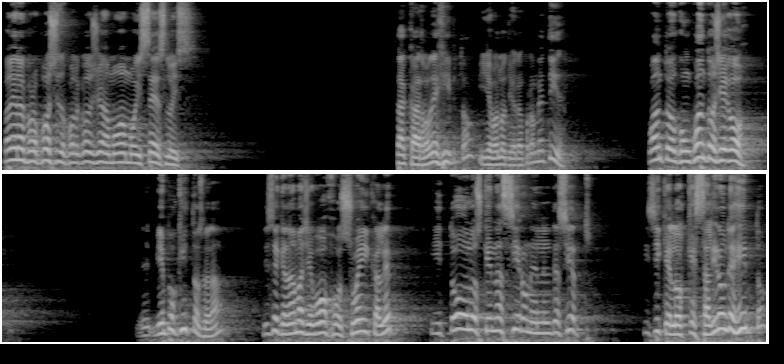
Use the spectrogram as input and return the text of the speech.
¿Cuál era el propósito por el cual Dios llamó a Moisés, Luis? Sacarlo de Egipto y llevarlo a tierra prometida. ¿Cuánto, ¿Con cuántos llegó? Eh, bien poquitos, ¿verdad? Dice que nada más llevó Josué y Caleb y todos los que nacieron en el desierto. Dice que los que salieron de Egipto,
